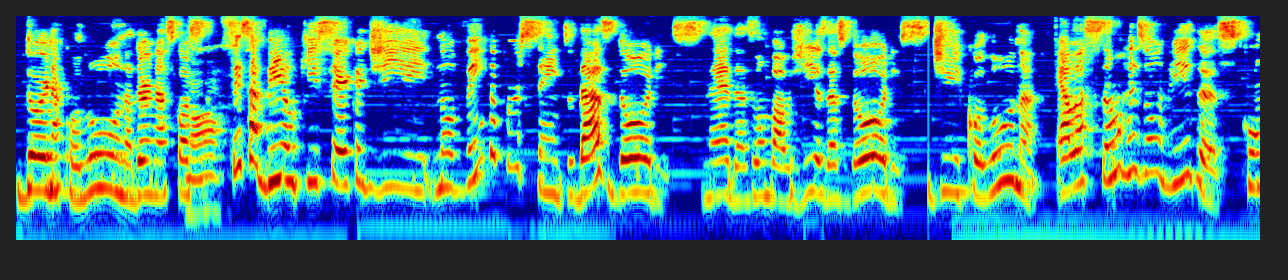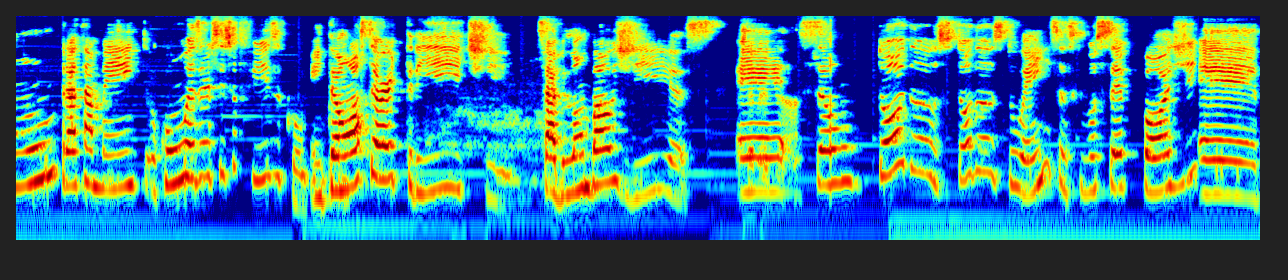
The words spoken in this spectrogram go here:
dor na coluna, dor nas costas. Nossa. Vocês sabiam que cerca de 90% das dores, né, das lombalgias, das dores de coluna, elas são resolvidas com tratamento, com exercício físico. Então, osteoartrite, sabe, lombalgias, é, é são todos, todas as doenças que você pode é,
